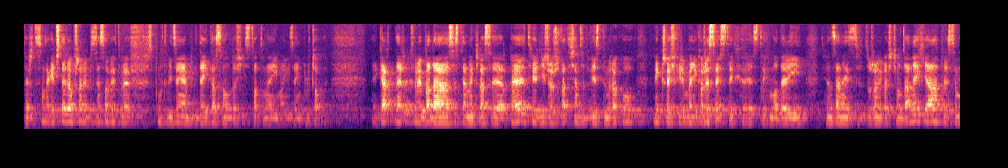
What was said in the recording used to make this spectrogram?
Także to są takie cztery obszary biznesowe, które w, z punktu widzenia big data są dość istotne i moim zdaniem kluczowe. Gartner, który bada systemy klasy ERP, twierdzi, że już w 2020 roku większość firm będzie korzystać z tych, z tych modeli związanych z dużą ilością danych. Ja tu jestem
